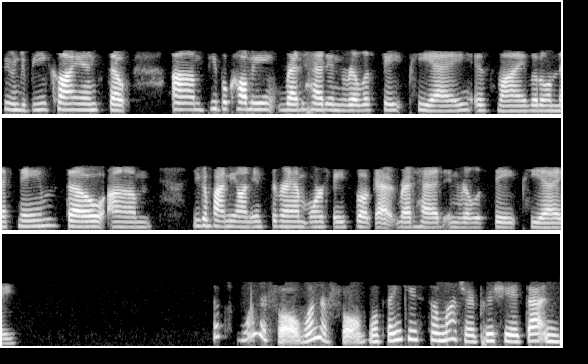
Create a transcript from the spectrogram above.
soon-to-be clients. So um, people call me Redhead in Real Estate PA is my little nickname. So um, you can find me on Instagram or Facebook at Redhead in Real Estate PA. That's wonderful, wonderful. Well, thank you so much. I appreciate that. And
